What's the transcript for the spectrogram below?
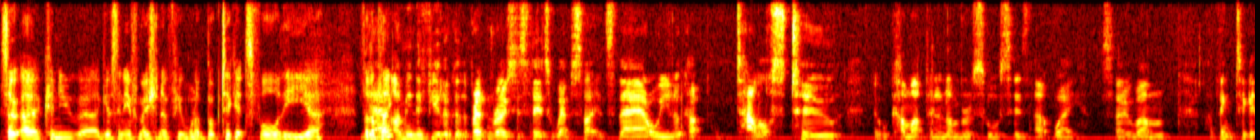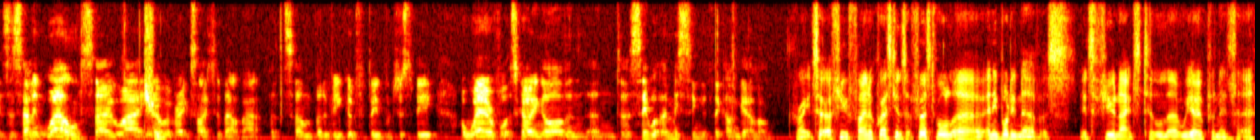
So, uh, can you uh, give us any information if people want to book tickets for the uh, for the yeah, play? I mean, if you look at the Bread and Roses Theatre website, it's there, or you look up Talos Two, it will come up in a number of sources that way. So. Um, I think tickets are selling well, so uh, you know, we're very excited about that. But um, but it'd be good for people just to be aware of what's going on and, and uh, see what they're missing if they can't get along. Great. So a few final questions. First of all, uh, anybody nervous? It's a few nights till uh, we open. Is there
